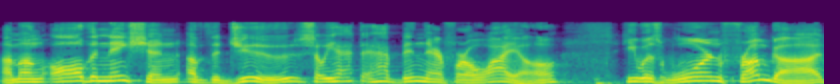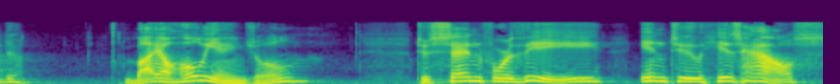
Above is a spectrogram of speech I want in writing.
among all the nation of the Jews. So he had to have been there for a while. He was warned from God by a holy angel to send for thee into his house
